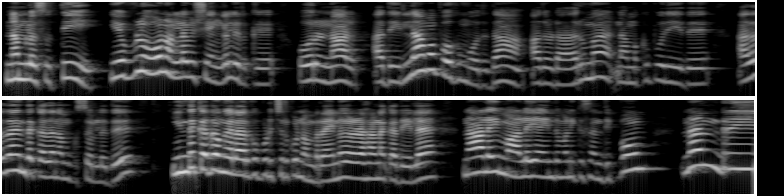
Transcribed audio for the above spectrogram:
நம்மளை சுற்றி எவ்வளவோ நல்ல விஷயங்கள் இருக்குது ஒரு நாள் அது இல்லாமல் போகும்போது தான் அதோட அருமை நமக்கு புரியுது. அதை தான் இந்த கதை நமக்கு சொல்லுது. இந்த கதை உங்கள் எல்லாருக்கும் பிடிச்சிருக்கும் நம்புகிறேன் இன்னொரு அழகான கதையில் நாளை மாலை ஐந்து மணிக்கு சந்திப்போம். நன்றி!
